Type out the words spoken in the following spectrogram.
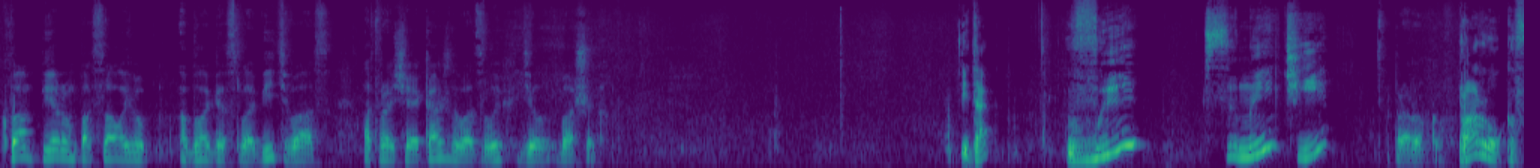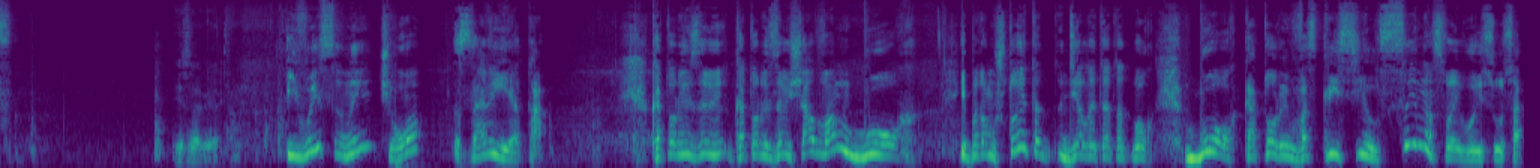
к вам первым послал Его благословить вас, отвращая каждого от злых дел ваших. Итак, вы сыны чьи? Пророков Пророков. и завета. И вы сыны чего? Завета. Который, который завещал вам Бог. И потом, что это делает этот Бог? Бог, который воскресил Сына Своего Иисуса,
